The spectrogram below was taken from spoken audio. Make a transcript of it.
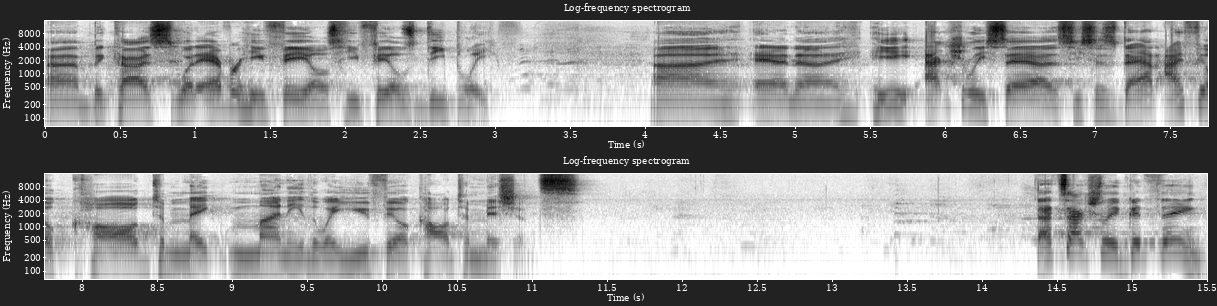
Uh, because whatever he feels, he feels deeply. Uh, and uh, he actually says, he says, Dad, I feel called to make money the way you feel called to missions. That's actually a good thing.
